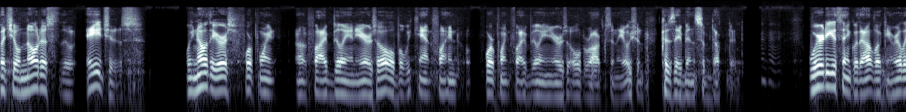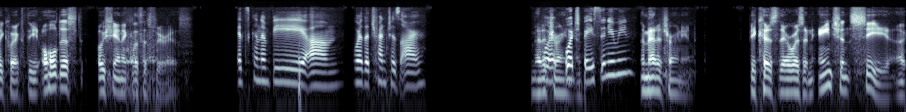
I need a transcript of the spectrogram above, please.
But you'll notice the ages. We know the Earth's 4.5 billion years old, but we can't find 4.5 billion years old rocks in the ocean because they've been subducted. Where do you think, without looking really quick, the oldest oceanic lithosphere is? It's going to be um, where the trenches are. Where- Mediterranean. which basin you mean? the Mediterranean, because there was an ancient sea uh, uh,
